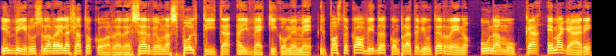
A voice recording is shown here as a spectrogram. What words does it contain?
Il virus l'avrei lasciato correre, serve una sfoltita ai vecchi come me. Il post-Covid compratevi un terreno, una mucca e magari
